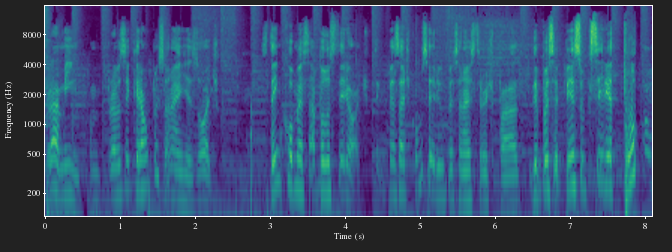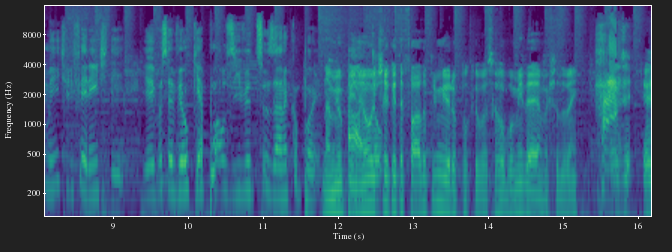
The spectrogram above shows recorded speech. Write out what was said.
pra mim, pra você criar um personagem exótico, você tem que começar pelo estereótipo. Tem que pensar de como seria um personagem estereotipado. Depois você pensa o que seria totalmente diferente dele. E aí você vê o que é plausível de se usar na campanha. Na minha opinião, ah, então... eu tinha que ter falado primeiro, porque você roubou minha ideia, mas tudo bem. Eu, eu,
